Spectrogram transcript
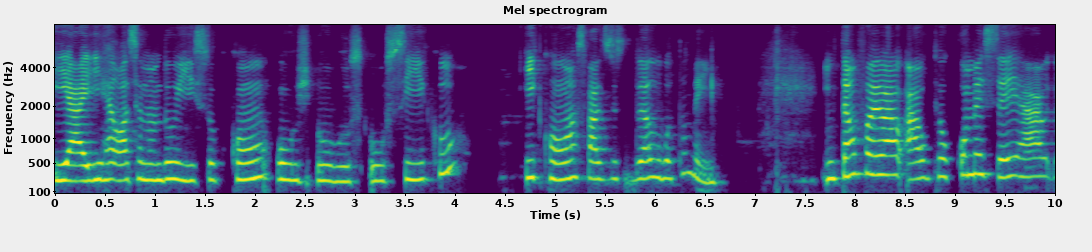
E aí, relacionando isso com o, o, o ciclo e com as fases da lua também. Então, foi algo que eu comecei a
